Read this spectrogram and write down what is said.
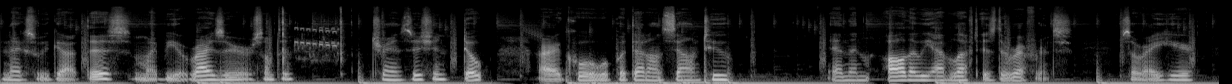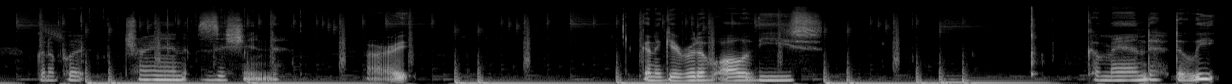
Next we got this. Might be a riser or something. Transition. Dope. All right cool. We'll put that on sound 2 and then all that we have left is the reference. So right here gonna put transition. All right gonna get rid of all of these. Command delete.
